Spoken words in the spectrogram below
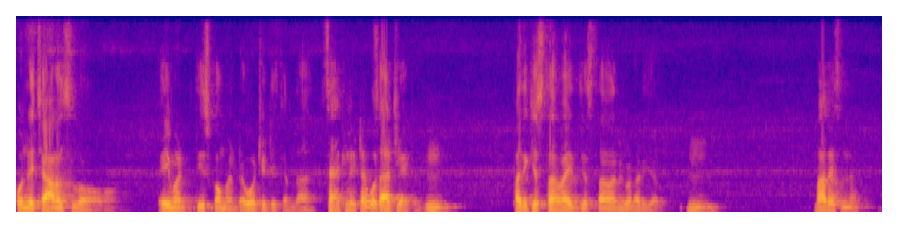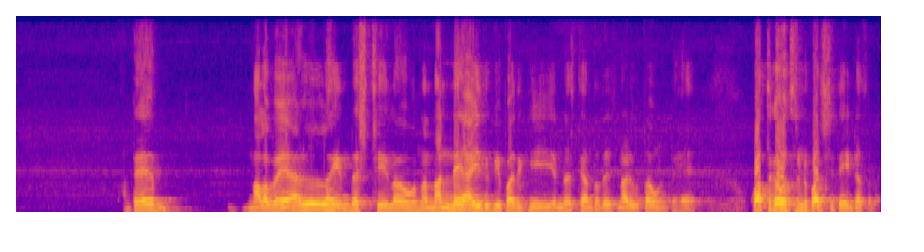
కొన్ని ఛానల్స్లో వేయమంటే తీసుకోమంటే ఓటీటీ కింద. శాటిలైటా శాటిలైట్. పదికి ఇస్తావా ఐదుకి ఇస్తావా అని కూడా అడిగారు. బాధేసిందా? అంటే నలభై ఏళ్ళ ఇండస్ట్రీలో ఉన్న నన్నే ఐదుకి పదికి ఇండస్ట్రీ ఎంత తెచ్చిన అడుగుతూ ఉంటే కొత్తగా వచ్చిన పరిస్థితి ఏంటి అసలు?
